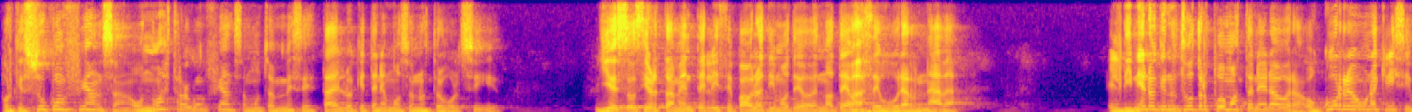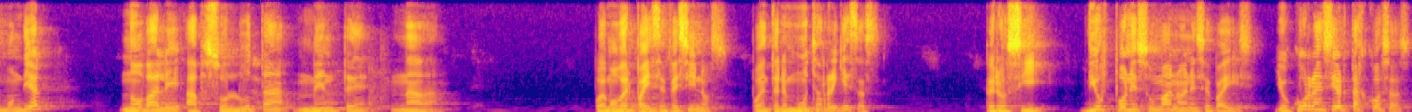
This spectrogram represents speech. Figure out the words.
porque su confianza o nuestra confianza muchas veces está en lo que tenemos en nuestro bolsillo. Y eso ciertamente le dice Pablo a Timoteo, no te va a asegurar nada. El dinero que nosotros podemos tener ahora, ocurre una crisis mundial, no vale absolutamente nada. Podemos ver países vecinos, pueden tener muchas riquezas, pero si Dios pone su mano en ese país y ocurren ciertas cosas,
